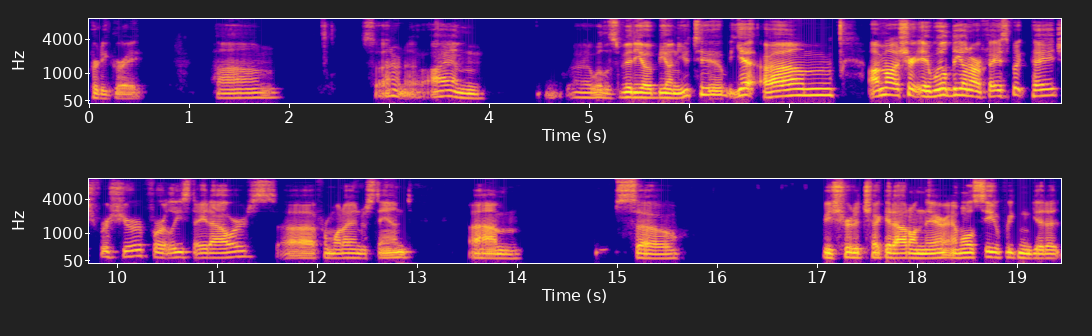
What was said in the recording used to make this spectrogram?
pretty great. Um, so i don't know. I am uh, will this video be on YouTube? Yeah, um, I'm not sure. It will be on our Facebook page for sure for at least eight hours, uh, from what I understand. Um, so be sure to check it out on there, and we'll see if we can get it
